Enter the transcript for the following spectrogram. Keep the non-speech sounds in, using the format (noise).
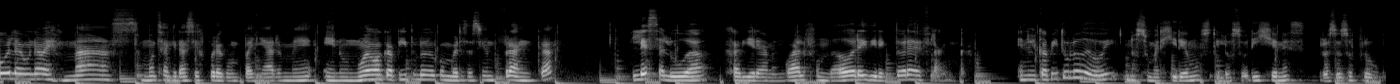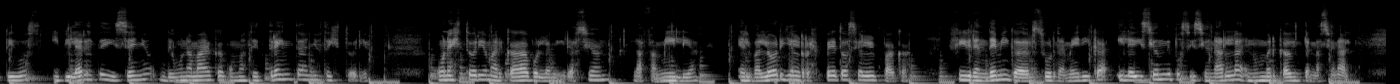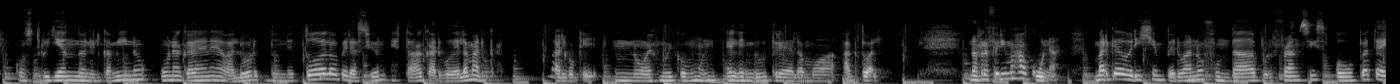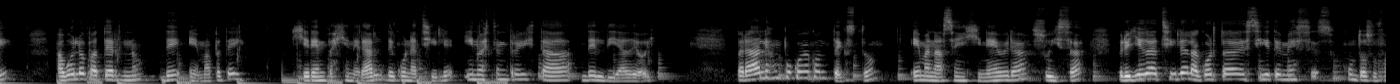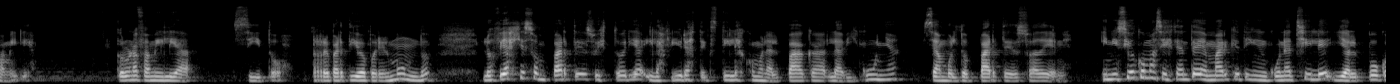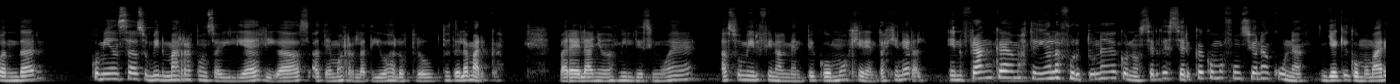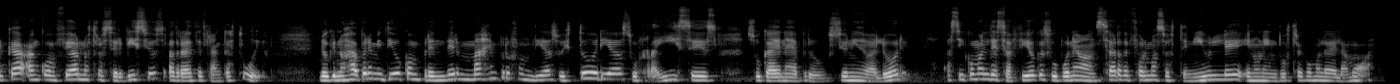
Hola una vez más, muchas gracias por acompañarme en un nuevo capítulo de Conversación Franca. Les saluda Javiera Mengual, fundadora y directora de Franca. En el capítulo de hoy nos sumergiremos en los orígenes, procesos productivos y pilares de diseño de una marca con más de 30 años de historia, una historia marcada por la migración, la familia, el valor y el respeto hacia la alpaca, fibra endémica del sur de América y la visión de posicionarla en un mercado internacional, construyendo en el camino una cadena de valor donde toda la operación está a cargo de la marca, algo que no es muy común en la industria de la moda actual. Nos referimos a Cuna, marca de origen peruano fundada por Francis O. Patey, abuelo paterno de Emma Patey gerenta general de Cuna Chile, y nuestra entrevistada del día de hoy. Para darles un poco de contexto, Emma nace en Ginebra, Suiza, pero llega a Chile a la corta de siete meses junto a su familia. Con una familia, cito, repartida por el mundo, los viajes son parte de su historia y las fibras textiles como la alpaca, la vicuña, se han vuelto parte de su ADN. Inició como asistente de marketing en Cuna Chile y al poco andar comienza a asumir más responsabilidades ligadas a temas relativos a los productos de la marca. Para el año 2019, asumir finalmente como gerenta general. En Franca hemos tenido la fortuna de conocer de cerca cómo funciona Cuna, ya que como marca han confiado nuestros servicios a través de Franca Studio, lo que nos ha permitido comprender más en profundidad su historia, sus raíces, su cadena de producción y de valor, así como el desafío que supone avanzar de forma sostenible en una industria como la de la moda.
